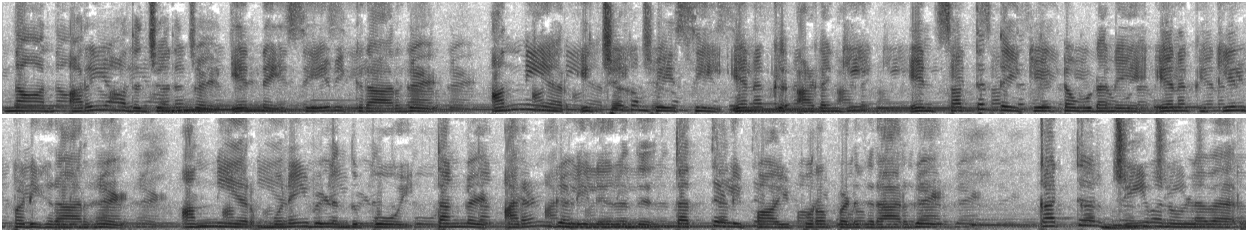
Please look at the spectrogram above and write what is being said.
நான் அறியாத ஜனங்கள் என்னை சேவிக்கிறார்கள். அந்நியர் இச்சகம் பேசி எனக்கு அடங்கி என் சத்தத்தை கேட்டவுடனே எனக்கு கீழ்ப்படுகிறார்கள். அந்நியர் முனை விழுந்து போய் தங்கள் அரண்களிலிருந்து தத்தளிப்பாய் புறப்படுகிறார்கள். கத்தர் ஜீவனுள்ளவர்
